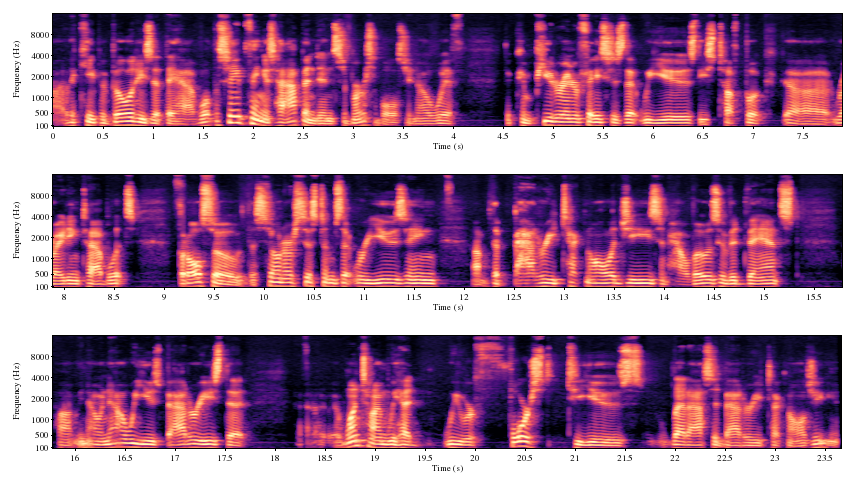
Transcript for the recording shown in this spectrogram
uh, the capabilities that they have. Well, the same thing has happened in submersibles, you know, with the computer interfaces that we use, these Toughbook uh, writing tablets, but also the sonar systems that we're using, um, the battery technologies and how those have advanced. Um, you know, now we use batteries that uh, at one time we had we were forced to use lead acid battery technology.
